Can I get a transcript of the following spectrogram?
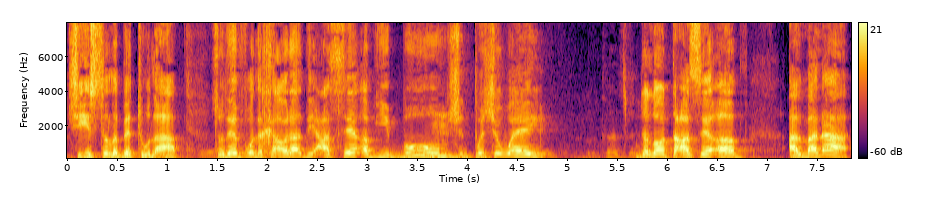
she is still a Betula. So therefore, the Chaura, the Aseh of Yibum should push away the law ta'aseh of almana.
